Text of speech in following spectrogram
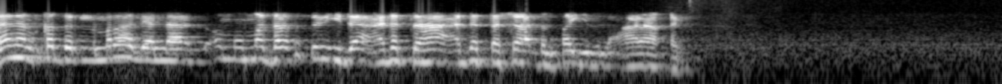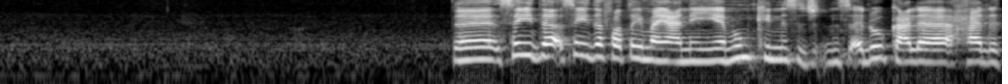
أنا نقدر المراه لأن الأم مدرسة إذا عددتها عددت شعب طيب العراقي. سيدة سيدة فاطمة يعني ممكن نسألوك على حالة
